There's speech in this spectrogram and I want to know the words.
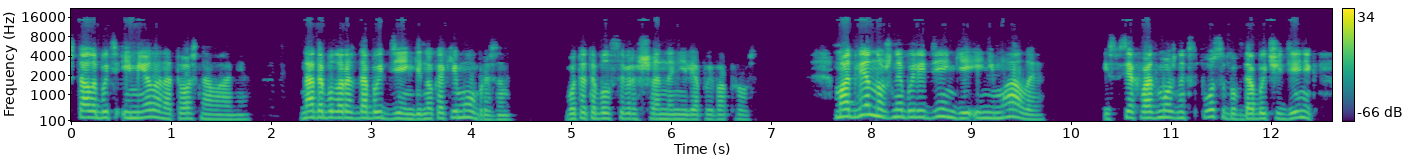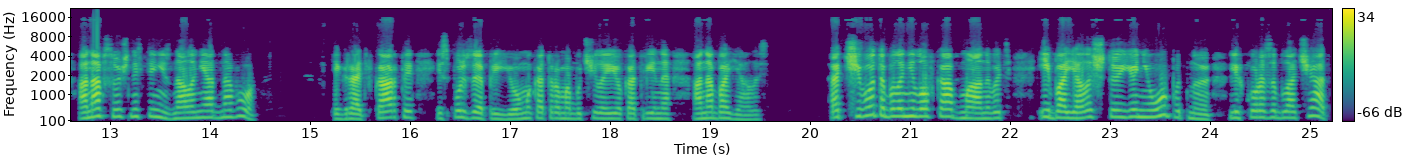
стало быть, имела на то основание. Надо было раздобыть деньги, но каким образом? Вот это был совершенно нелепый вопрос. Мадлен нужны были деньги и немалые. Из всех возможных способов добычи денег она в сущности не знала ни одного. Играть в карты, используя приемы, которым обучила ее Катрина, она боялась. От чего-то было неловко обманывать и боялась, что ее неопытную легко разоблачат,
